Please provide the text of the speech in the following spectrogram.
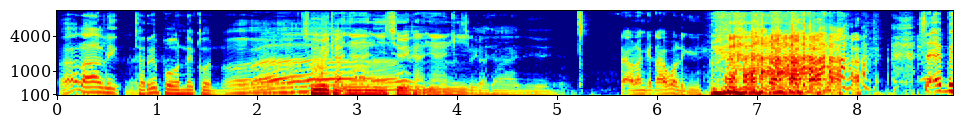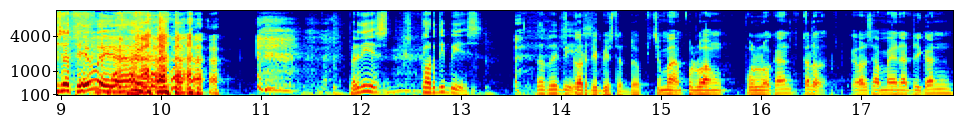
Ah lali, cari bonek kon. Oh. Suwe gak nyanyi suwe gak nyanyi Suwe gak nyanyi. Tak orang kita awal lagi. Se episode dewe ya. Berarti skor tipis. Tetap tipis. Skor tipis tetap. Cuma peluang peluang kan kalau kalau sama tadi kan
